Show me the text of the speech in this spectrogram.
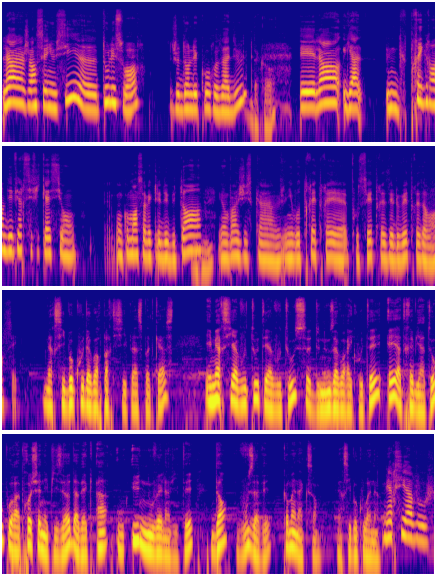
Là, j'enseigne aussi euh, tous les soirs. Je donne les cours aux adultes. D'accord. Et là, il y a une très grande diversification on commence avec les débutants mhm. et on va jusqu'à un niveau très très poussé, très élevé, très avancé. Merci beaucoup d'avoir participé à ce podcast. Et merci à vous toutes et à vous tous de nous avoir écoutés et à très bientôt pour un prochain épisode avec un ou une nouvelle invitée dans Vous avez comme un accent. Merci beaucoup Anna. Merci à vous.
